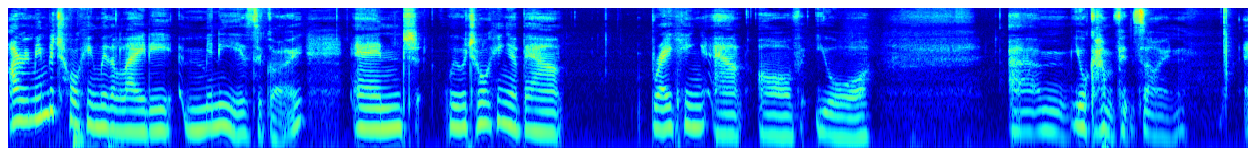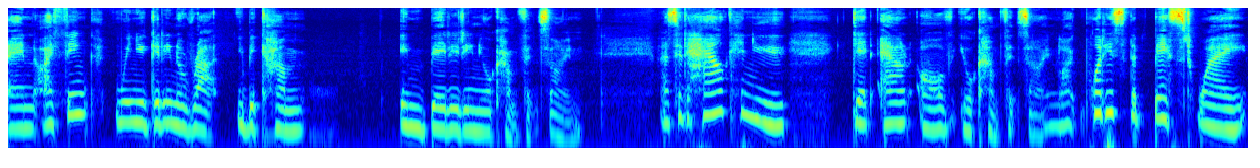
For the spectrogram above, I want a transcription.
I remember talking with a lady many years ago, and we were talking about breaking out of your um, your comfort zone. And I think when you get in a rut, you become embedded in your comfort zone. I said, How can you get out of your comfort zone? Like, what is the best way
